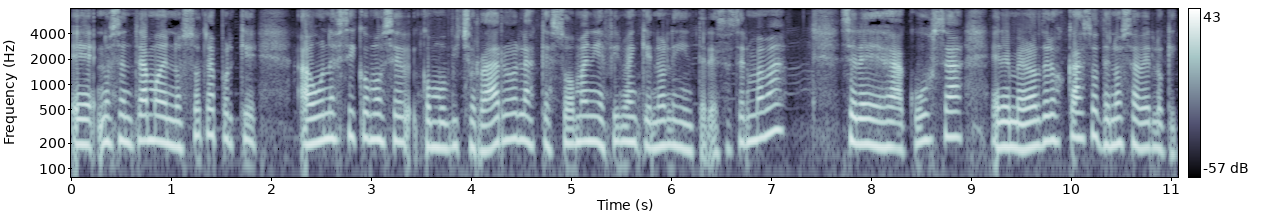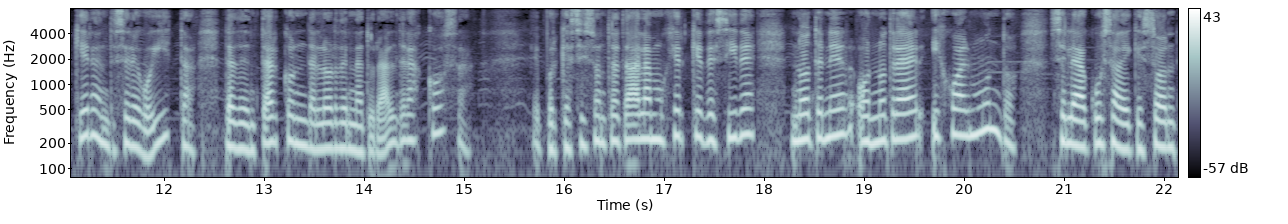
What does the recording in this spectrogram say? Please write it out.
Eh, nos centramos en nosotras porque aún así como se como bicho raro las que asoman y afirman que no les interesa ser mamá, se les acusa, en el menor de los casos, de no saber lo que quieren, de ser egoístas, de atentar con el orden natural de las cosas. Eh, porque así son tratadas las mujeres que decide no tener o no traer hijos al mundo. Se les acusa de que son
